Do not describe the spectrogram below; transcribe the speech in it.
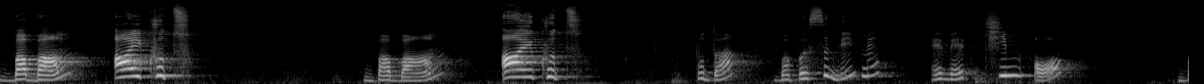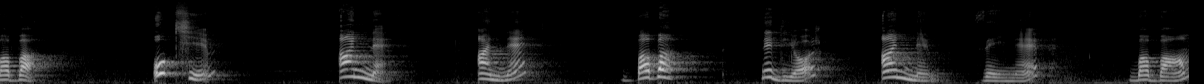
Babam Aykut. Babam Aykut. Bu da babası değil mi? Evet. Kim o? Baba. O kim? Anne. Anne, baba. Ne diyor? Annem Zeynep, babam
